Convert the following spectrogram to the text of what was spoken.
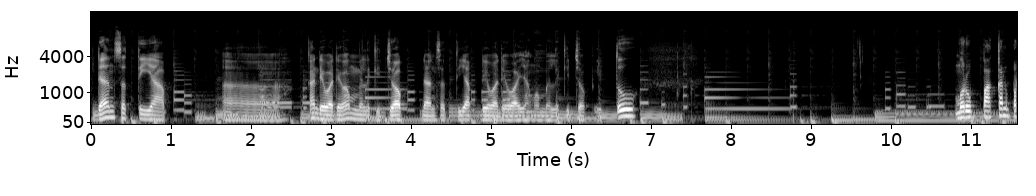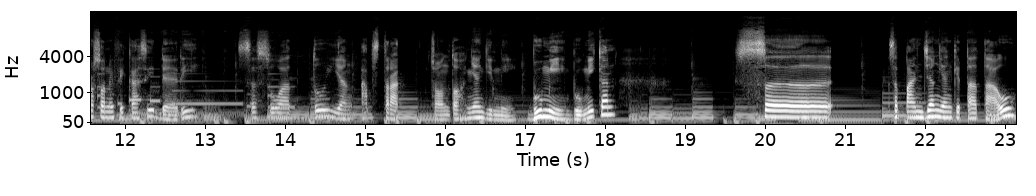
dan setiap uh, kan dewa-dewa memiliki job dan setiap dewa-dewa yang memiliki job itu merupakan personifikasi dari sesuatu yang abstrak. Contohnya gini, bumi. Bumi kan se sepanjang yang kita tahu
